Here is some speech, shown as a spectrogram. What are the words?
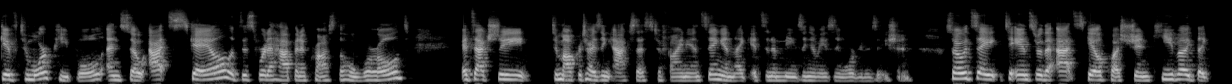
give to more people. And so at scale, if this were to happen across the whole world, it's actually democratizing access to financing and like it's an amazing amazing organization so i would say to answer the at scale question kiva like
